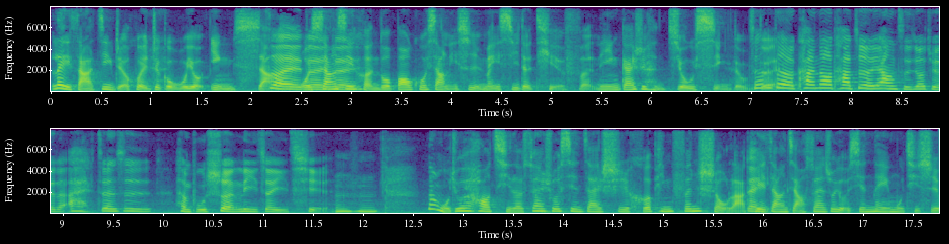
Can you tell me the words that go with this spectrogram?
泪洒记者会，这个我有印象。对，我相信很多，包括像你是梅西的铁粉，你应该是很揪心，对不对？真的看到他这个样子，就觉得哎，真的是很不顺利，这一切。嗯哼，那我就会好奇了。虽然说现在是和平分手啦，可以这样讲。虽然说有些内幕，其实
